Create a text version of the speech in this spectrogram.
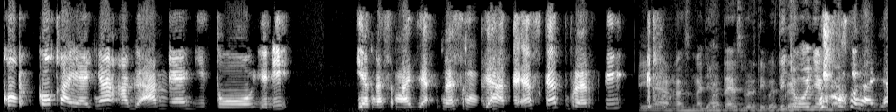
kok kok kayaknya agak aneh gitu jadi ya nggak sengaja. Nggak sengaja HTS kan berarti. Iya, nggak sengaja HTS berarti. Berarti cowoknya yang nggak sengaja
